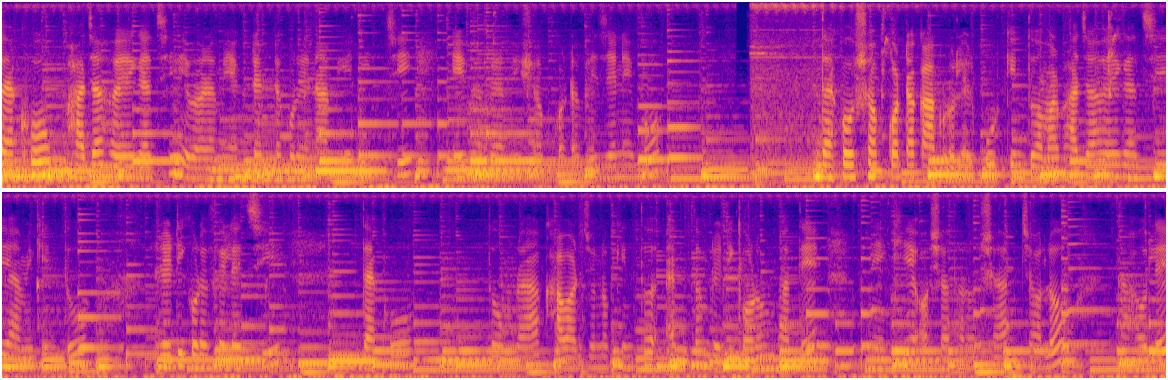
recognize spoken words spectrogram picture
দেখো, ভাজা হয়ে গেছে। এবার আমি একটা একটা করে নামিয়ে নিচ্ছি। এইভাবে আমি সব কটা ভেজে নেব। দেখো, সব কটা কাঁকরোলের পুর কিন্তু আমার ভাজা হয়ে গেছে। আমি কিন্তু রেডি করে ফেলেছি। দেখো, তোমরা খাওয়ার জন্য কিন্তু একদম রেডি গরম ভাতে মেখে অসাধারণ স্বাদ। চলো তাহলে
